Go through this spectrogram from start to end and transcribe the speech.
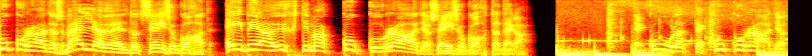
Kuku Raadios välja öeldud seisukohad ei pea ühtima Kuku Raadio seisukohtadega. Te kuulate Kuku Raadiot.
